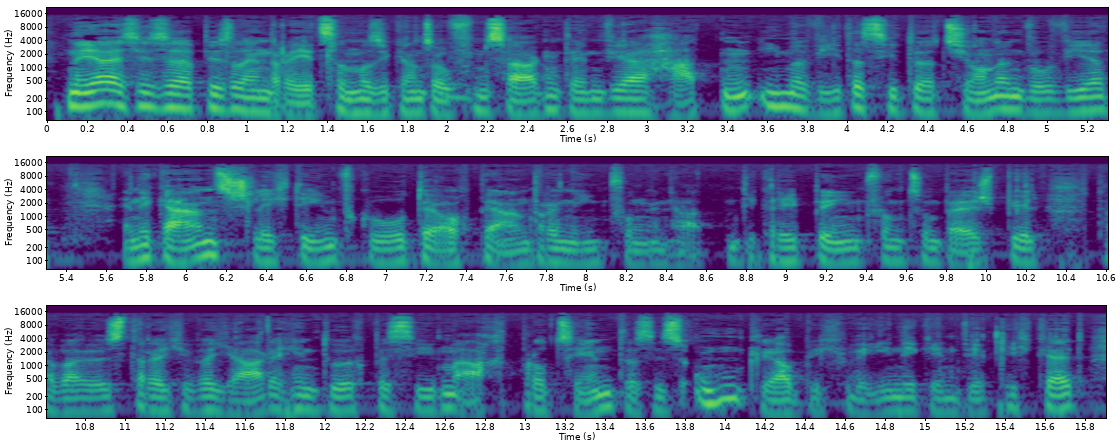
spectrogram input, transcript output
Naja, es ist ein bisschen ein Rätsel, muss ich ganz offen sagen, denn wir hatten immer wieder Situationen, wo wir eine ganz schlechte Impfquote auch bei anderen Impfungen hatten. Die Grippeimpfung zum Beispiel, da war Österreich über Jahre hindurch bei sieben, acht Prozent. Das ist unglaublich wenig in Wirklichkeit.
